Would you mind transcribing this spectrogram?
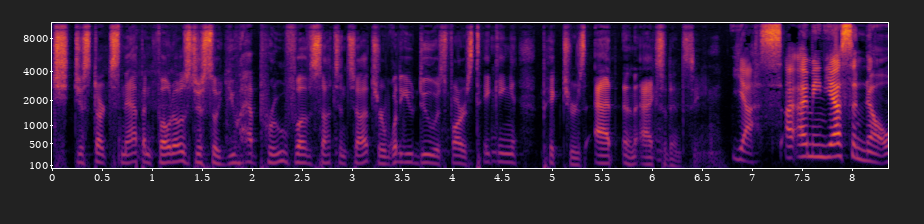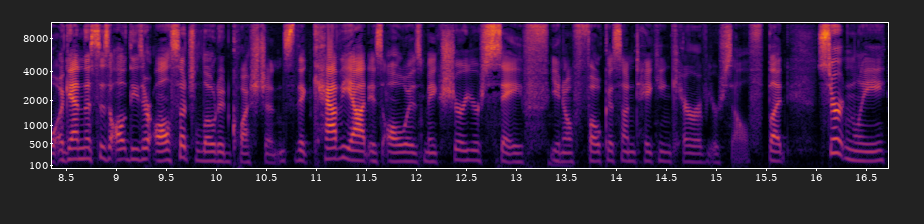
just start snapping photos just so you have proof of such and such, or what do you do as far as taking pictures at an accident scene? Yes. I, I mean, yes and no. Again, this is all these are all such loaded questions. The caveat is always make sure you're safe, you know, focus on taking care of yourself. But certainly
